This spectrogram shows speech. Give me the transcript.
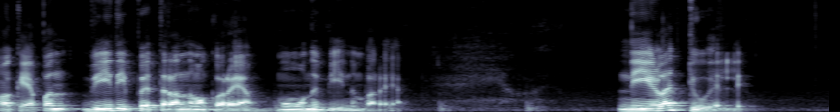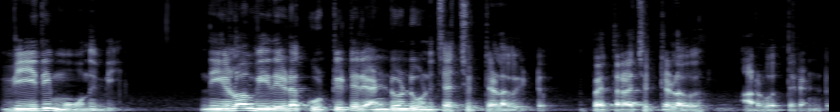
ഓക്കെ അപ്പം വീതി ഇപ്പോൾ എത്ര എന്ന് നമുക്ക് പറയാം മൂന്ന് ബി എന്നും പറയാം. നീളം ടു എൽ വീതി മൂന്ന് ബി നീളവും വീതിയുടെ കൂട്ടിയിട്ട് രണ്ടും കൊണ്ട് ഗുണിച്ചാൽ ചുറ്റളവ് കിട്ടും. ഇപ്പോൾ എത്ര ചുറ്റളവ്? അറുപത്തിരണ്ട്.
